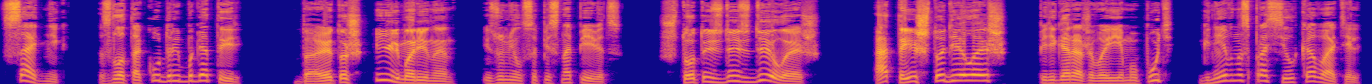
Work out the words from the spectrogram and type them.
всадник, златокудрый богатырь. «Да это ж Ильмаринен!» — изумился песнопевец. «Что ты здесь делаешь?» «А ты что делаешь?» Перегораживая ему путь, гневно спросил кователь.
